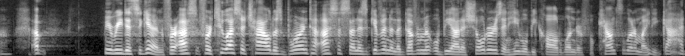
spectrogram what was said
Um, um, let me read this again. For us, for to us a child is born, to us a son is given, and the government will be on his shoulders, and he will be called Wonderful Counselor, Mighty God,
